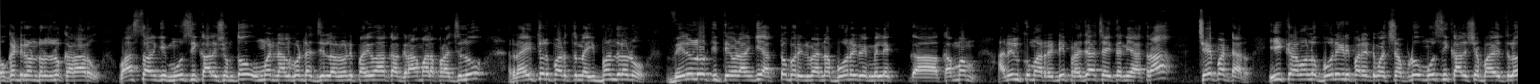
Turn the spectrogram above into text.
ఒకటి రెండు రోజులు ఖరారు. వాస్తవానికి మూసి కాలుష్యంతో ఉమ్మడి నల్గొండ జిల్లాలోని పరివాహక గ్రామాల ప్రజలు రైతులు పడుతున్న ఇబ్బందులను వెలులోకి తేవడానికి అక్టోబర్ ఇరవైన భువనగిరి ఎమ్మెల్యే ఖమ్మం అనిల్ కుమార్ రెడ్డి ప్రజా చైతన్య యాత్ర చేపట్టారు. ఈ క్రమంలో భువనగిరి పర్యటన వచ్చినప్పుడు మూసి కాలుష్య బాధితులు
